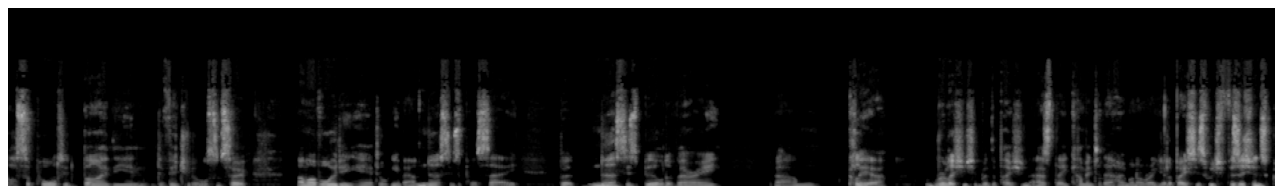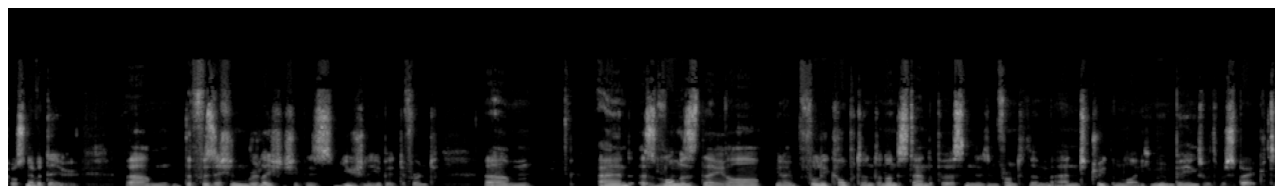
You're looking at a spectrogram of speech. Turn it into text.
are supported by the individuals. So I'm avoiding here talking about nurses per se, but nurses build a very um, clear relationship with the patient as they come into their home on a regular basis, which physicians, of course, never do. Um, the physician relationship is usually a bit different. Um, and as long as they are, you know, fully competent and understand the person is in front of them and treat them like human beings with respect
